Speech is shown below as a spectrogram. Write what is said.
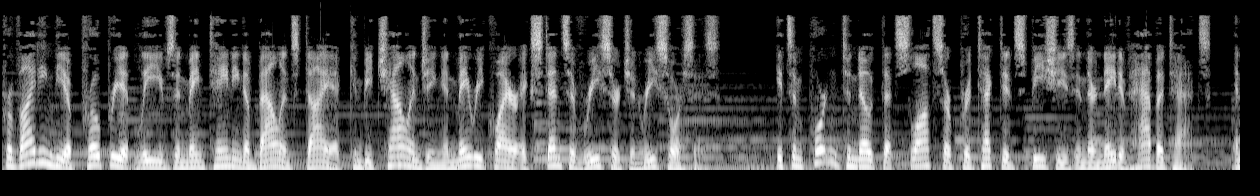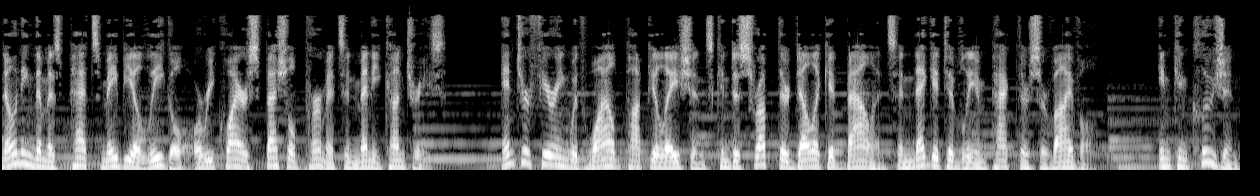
Providing the appropriate leaves and maintaining a balanced diet can be challenging and may require extensive research and resources. It's important to note that sloths are protected species in their native habitats, and owning them as pets may be illegal or require special permits in many countries. Interfering with wild populations can disrupt their delicate balance and negatively impact their survival. In conclusion,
